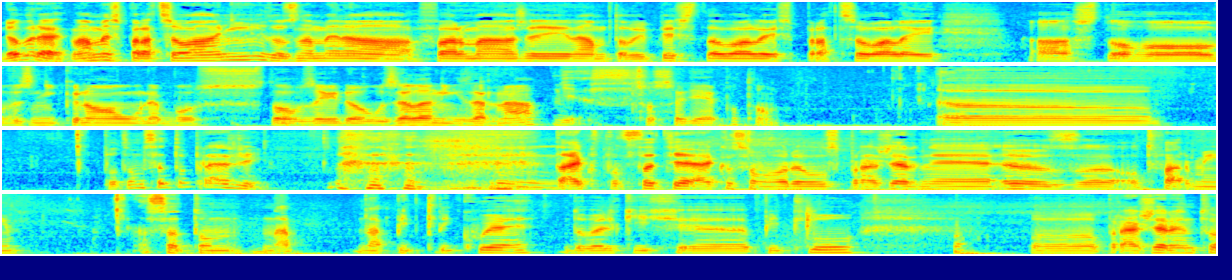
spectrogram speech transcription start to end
Dobré, máme zpracování, to znamená farmáři nám to vypěstovali, zpracovali, a z toho vzniknou, nebo z toho vzejdou zelený zrna. Yes. Co se děje potom? Uh, potom sa to praží. Hm. tak v podstate, ako som hovoril z pražiarne, z, od farmy sa to na, napitlikuje do veľkých e, pytlu. E, pražiareň to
